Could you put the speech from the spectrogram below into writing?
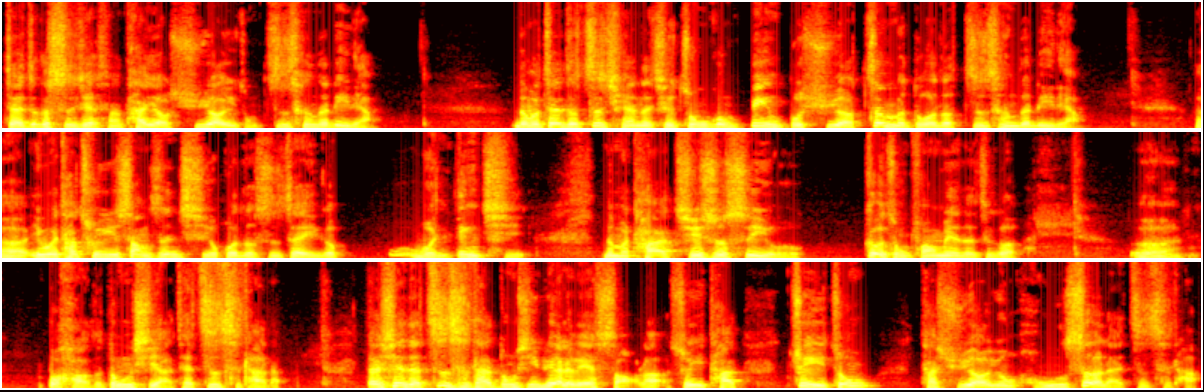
在这个世界上，它要需要一种支撑的力量。那么在这之前呢，其实中共并不需要这么多的支撑的力量，呃，因为它处于上升期或者是在一个稳定期，那么它其实是有各种方面的这个呃不好的东西啊在支持它的。但现在支持它的东西越来越少了，所以它最终。它需要用红色来支持它，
